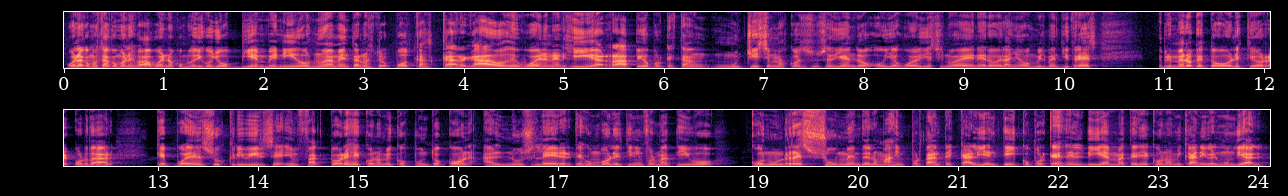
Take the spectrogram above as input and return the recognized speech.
Hola, ¿cómo están? ¿Cómo les va? Bueno, como digo yo, bienvenidos nuevamente a nuestro podcast cargados de buena energía, rápido porque están muchísimas cosas sucediendo. Hoy es jueves 19 de enero del año 2023. Y primero que todo, les quiero recordar que pueden suscribirse en factoreseconómicos.com al newsletter, que es un boletín informativo con un resumen de lo más importante, calientico, porque es del día en materia económica a nivel mundial.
